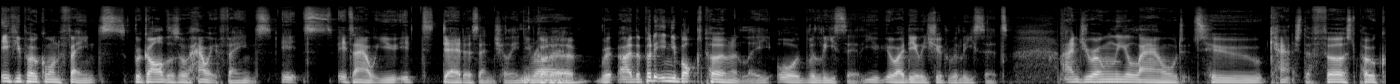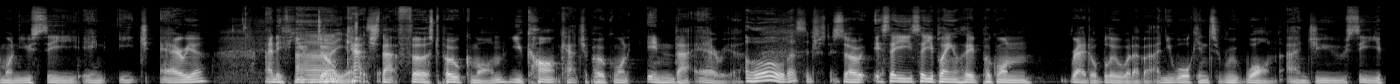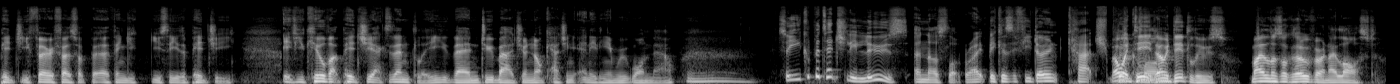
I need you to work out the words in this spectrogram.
if your Pokemon faints, regardless of how it faints, it's it's out. You it's dead essentially, and you've got to re- either put it in your box permanently or release it. You, you ideally should release it, and you're only allowed to catch the first Pokemon you see in each area. And if you Ah, don't yeah, catch that first Pokemon, you can't catch a Pokemon in that area. Oh, that's interesting. So say you say you're playing say Pokemon Red or Blue or whatever, and you walk into Route One and you see your Pidgey. Very first thing you, you see is a Pidgey. If you kill that Pidgey accidentally, then too bad. You're not catching anything in Route One now. So you could potentially lose a Nuzlocke, right? Because if you don't catch, Oh, I did. Pokemon- Oh, I did lose. My Nuzlocke was over and I lost.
